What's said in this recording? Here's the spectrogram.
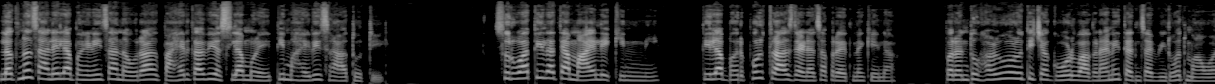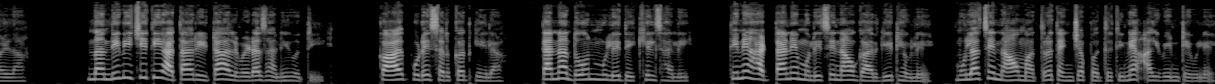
लग्न झालेल्या बहिणीचा नवरा बाहेरगावी असल्यामुळे ती माहेरीच राहत होती. सुरुवातीला त्या मायलेकींनी तिला भरपूर त्रास देण्याचा प्रयत्न केला परंतु हळूहळू तिच्या गोड वागण्याने त्यांचा विरोध मावळला. नंदिनीची ती आता रीटा अल्वेडा झाली होती. काळ पुढे सरकत गेला. त्यांना दोन मुले देखील झाली. तिने हट्टाने मुलीचे नाव गार्गी ठेवले. मुलाचे नाव मात्र त्यांच्या पद्धतीने आल्विन ठेवले.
